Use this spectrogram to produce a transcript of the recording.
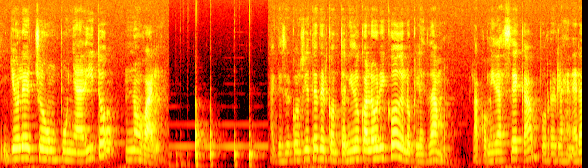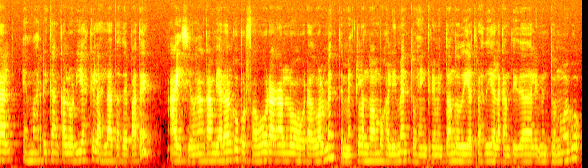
yo le echo un puñadito no vale. Hay que ser conscientes del contenido calórico de lo que les damos. La comida seca, por regla general, es más rica en calorías que las latas de paté. Ay, si van a cambiar algo, por favor háganlo gradualmente, mezclando ambos alimentos e incrementando día tras día la cantidad de alimento nuevo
